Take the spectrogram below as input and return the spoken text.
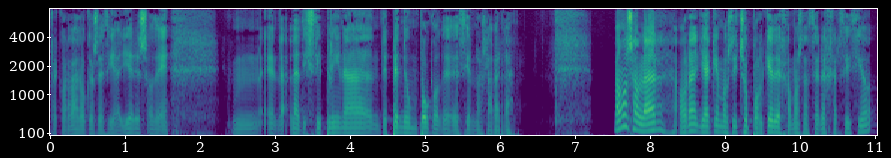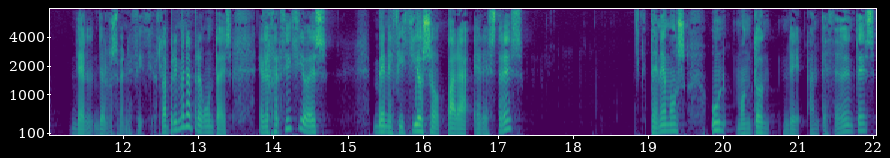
recordad lo que os decía ayer, eso de mm, la, disciplina depende un poco de decirnos la verdad. Vamos a hablar ahora, ya que hemos dicho por qué dejamos de hacer ejercicio, de, de los beneficios. La primera pregunta es, ¿el ejercicio es beneficioso para el estrés? Tenemos un montón de antecedentes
